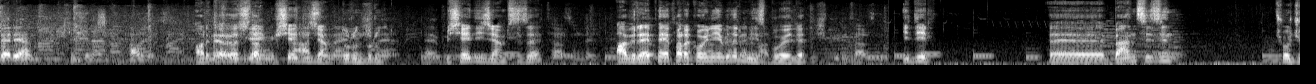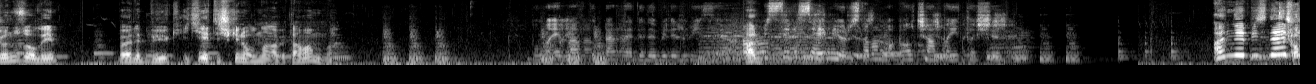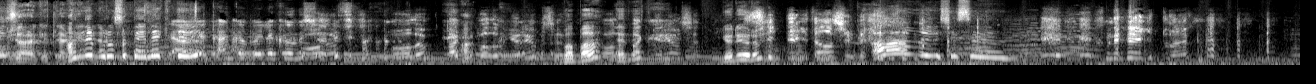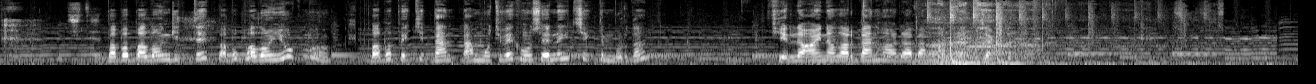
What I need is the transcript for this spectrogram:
Deryan kimdi lan? Pardon. Arkadaşlar bir Özge'ymiş, şey ne diyeceğim. Durun durun. Bir şey diyeceğim size. Tarzım değil. Abi RP yaparak oynayabilir miyiz bu eli? Hiçbiri tarzım değil. İdil. Ee, ben sizin çocuğunuz olayım. Böyle büyük iki yetişkin olun abi tamam mı? Bunu evlatlıktan reddedebilir miyiz ya? Harbi- Biz seni sevmiyoruz tamam mı? Al çantayı taşı. Anne biz nerede? Çok güzel hareketler Anne diyenler. burası belek değil. ya kanka böyle konuşuyor lütfen. Oğlum bak bu balonu görüyor musun? Baba, Oğlum evet. bak görüyor musun? Görüyorum. Siktir git al şimdi. Aa yaşasın. Nereye gitti lan? İşte Baba balon gitti. Baba balon yok mu? Baba peki ben ben motive konserine gidecektim buradan. Kirli aynalar ben hala ben mamla yapacaktım.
